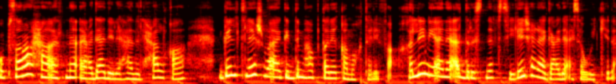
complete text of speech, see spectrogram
وبصراحة أثناء إعدادي لهذه الحلقة قلت ليش ما أقدمها بطريقة مختلفة؟ خليني أنا أدرس نفسي ليش أنا قاعدة أسوي كذا؟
